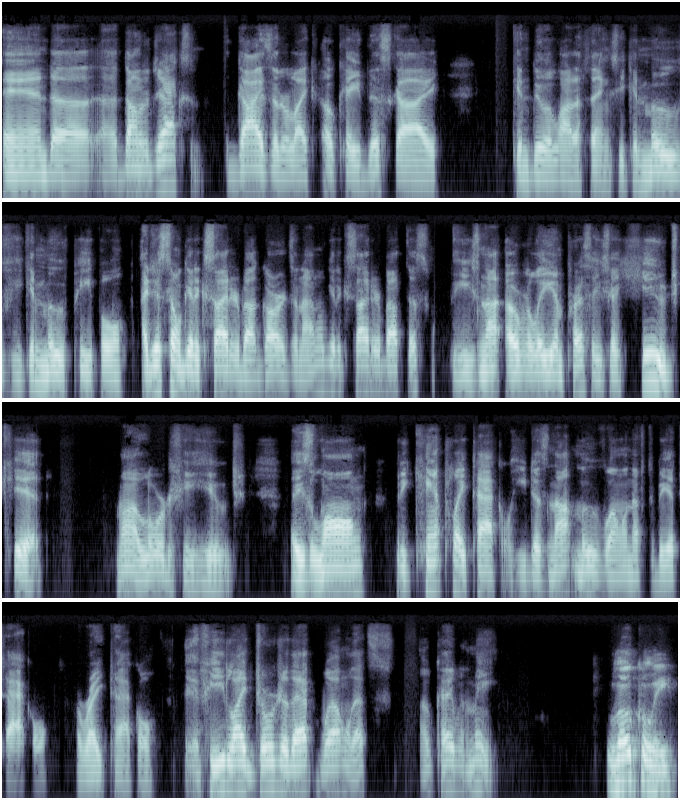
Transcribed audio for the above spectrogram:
And uh, uh, Donovan Jackson, guys that are like, okay, this guy can do a lot of things. He can move, he can move people. I just don't get excited about guards, and I don't get excited about this one. He's not overly impressive. He's a huge kid. My Lord, is he huge. He's long, but he can't play tackle. He does not move well enough to be a tackle, a right tackle. If he liked Georgia that well, that's okay with me. Locally,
